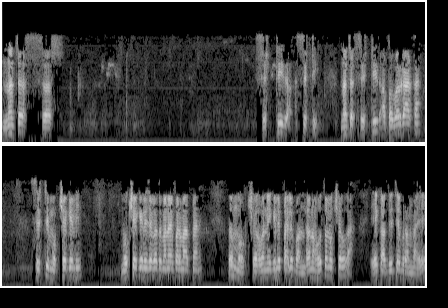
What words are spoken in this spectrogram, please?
न सृष्टि सृष्टि। न सृष्टि अपवर्गार्था। सृष्टि मोक्ष के लिए। मोक्ष के लिए जगत बनाए परमात्मा ने। तो मोक्ष होने के लिए पहले बंधन हो तो मोक्ष होगा। एक अद्वितीय ब्रह्म है,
